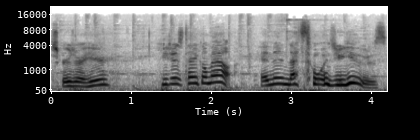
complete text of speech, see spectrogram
screws right here, you just take them out and then that's the ones you use.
